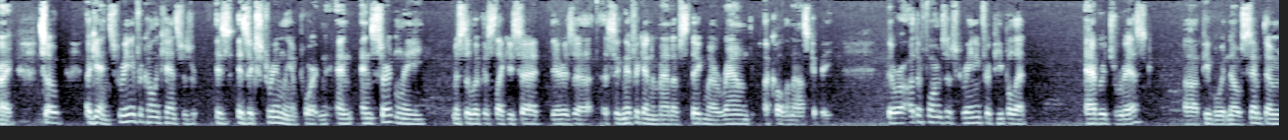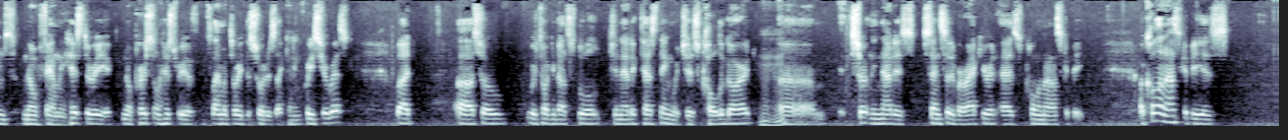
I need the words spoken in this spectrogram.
Right. So again, screening for colon cancer is, is extremely important. And, and certainly, Mr. Lucas, like you said, there is a, a significant amount of stigma around a colonoscopy. There are other forms of screening for people at average risk, uh, people with no symptoms, no family history, no personal history of inflammatory disorders that can increase your risk. But uh, so we're talking about stool genetic testing, which is Cologuard. Mm-hmm. Um, certainly not as sensitive or accurate as colonoscopy. A colonoscopy is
